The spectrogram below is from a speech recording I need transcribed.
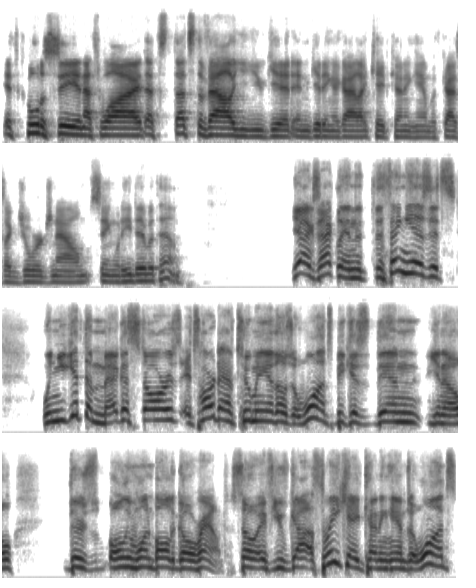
it's cool to see, and that's why that's that's the value you get in getting a guy like Cade Cunningham with guys like George now, seeing what he did with him. Yeah, exactly. And the, the thing is, it's when you get the mega stars, it's hard to have too many of those at once because then, you know, there's only one ball to go around. So if you've got three Cade Cunninghams at once,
